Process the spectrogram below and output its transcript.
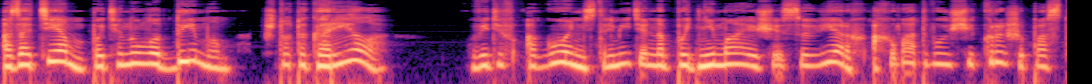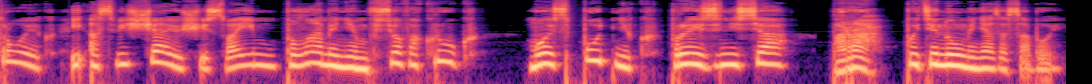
а затем потянуло дымом. Что-то горело. Увидев огонь, стремительно поднимающийся вверх, охватывающий крыши построек и освещающий своим пламенем все вокруг, мой спутник, произнеся «Пора!», потянул меня за собой.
